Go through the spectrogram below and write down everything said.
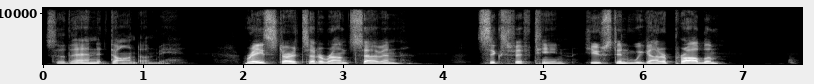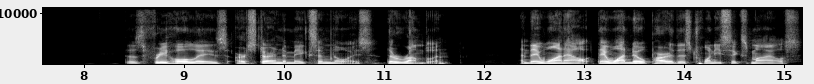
So then it dawned on me. Race starts at around 7, 6:15. Houston, we got a problem. Those frijoles are starting to make some noise. They're rumbling. And they want out. They want no part of this 26 miles.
